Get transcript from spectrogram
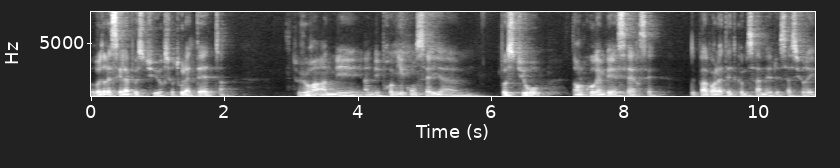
redresser la posture, surtout la tête. Toujours un, de mes, un, de mes, premiers conseils euh, posturaux dans le cours MBSR, c'est de ne pas avoir la tête comme ça, mais de s'assurer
